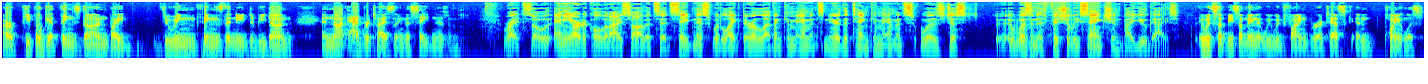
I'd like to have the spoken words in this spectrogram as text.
Our people get things done by doing things that need to be done and not advertising the Satanism. Right. So any article that I saw that said Satanists would like their 11 commandments near the 10 commandments was just, it wasn't officially sanctioned by you guys. It would be something that we would find grotesque and pointless.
